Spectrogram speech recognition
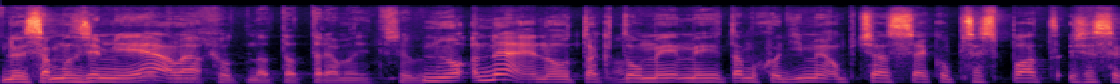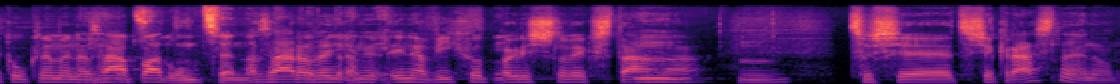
No samozřejmě je, ale... Východ na Tatrami třeba. No ne, no tak no. to my, my tam chodíme občas jako přespat, že se koukneme na východ západ slunce, a zároveň i, i na východ, pak když člověk vstává, mm, mm. Což, je, což je krásné, no.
